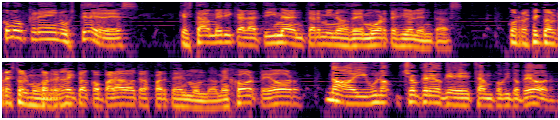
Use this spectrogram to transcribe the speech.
¿Cómo creen ustedes que está América Latina en términos de muertes violentas? Con respecto al resto del mundo. Con ¿no? respecto a comparado a otras partes del mundo. ¿Mejor, peor? No, y uno, yo creo que está un poquito peor.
